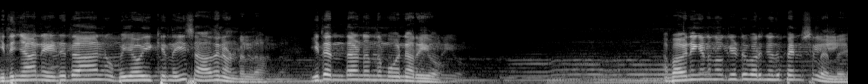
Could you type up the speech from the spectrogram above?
ഇത് ഞാൻ എഴുതാൻ ഉപയോഗിക്കുന്ന ഈ സാധനം ഉണ്ടല്ലോ ഇതെന്താണെന്ന് മോൻ അറിയോ അപ്പൊ അവനിങ്ങനെ നോക്കിയിട്ട് പറഞ്ഞു ഇത് പെൻസിലല്ലേ?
